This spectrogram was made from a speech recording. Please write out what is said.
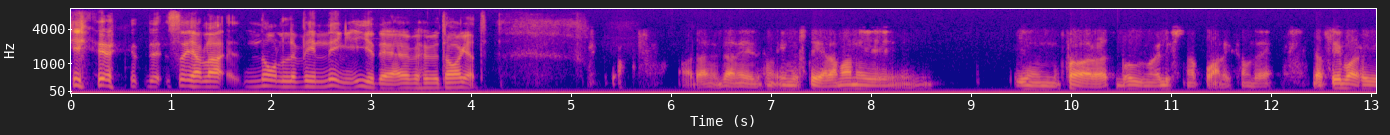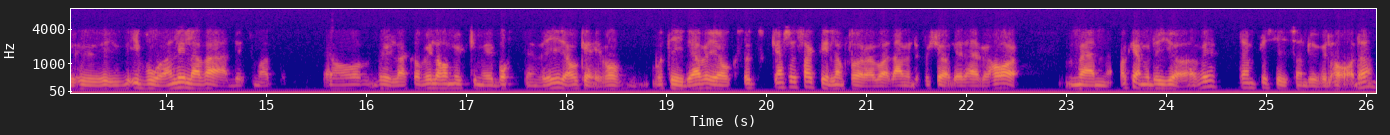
är ju så jävla noll vinning i det överhuvudtaget. ja, den, den är, liksom, investerar man i, i en förare så borde man ju lyssna på honom. Liksom det, jag ser bara hur, hur i, i våran lilla värld liksom att ja, Bryllak vill ha mycket mer bottenvrid. Okej, okay, vad, vad tidigare vi också kanske sagt till en förare att du får köra det här vi har. Men okej, okay, men då gör vi den precis som du vill ha den.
